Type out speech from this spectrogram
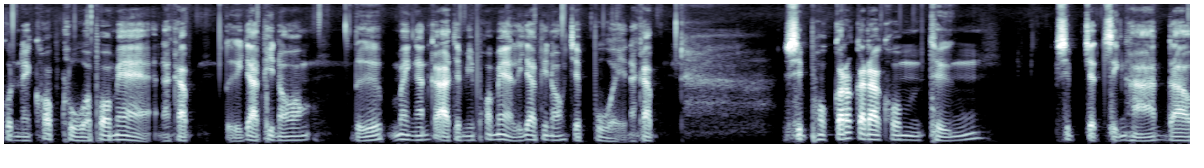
คนในครอบครัวพ่อแม่นะครับหรือญาติพี่น้อง หรือไม่งั้นก็อาจจะมีพ่อแม่หรือญาติพี่น้องเจ็บป่วยนะครับ 16 กรกฎาคมถึง 17 สิงหาดาว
